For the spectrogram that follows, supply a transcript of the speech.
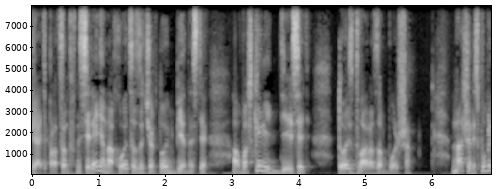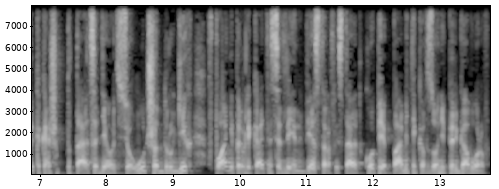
5% населения находится за чертой бедности, а в Башкирии 10%, то есть в два раза больше. Наша республика, конечно, пытается делать все лучше других в плане привлекательности для инвесторов и ставит копии памятников в зоне переговоров.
